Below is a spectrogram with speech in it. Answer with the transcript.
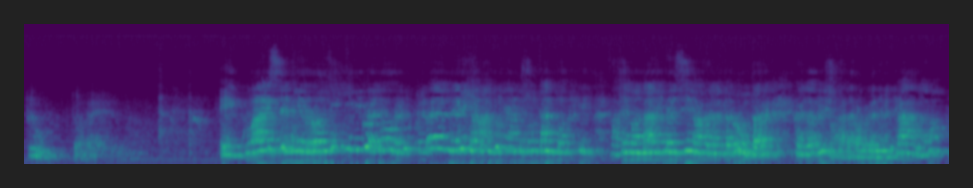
tutto bello. E guai se mi rovini ore tutte belle, richiamandomi anche soltanto facendo andare il pensiero a quella vita brutta, eh? quella lì sono state proprio dimenticarla, no?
